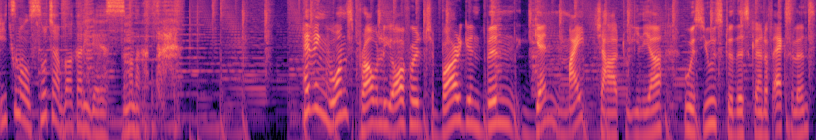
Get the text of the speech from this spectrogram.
いつもソチャばかりですまなかった Having once proudly offered bargain bin Gen Maicha to Ilya, who is used to this kind of excellence,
